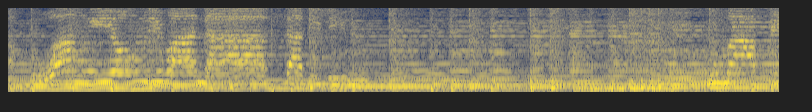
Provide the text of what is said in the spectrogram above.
Ako ang iyong liwanag sa dilim. Umapit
